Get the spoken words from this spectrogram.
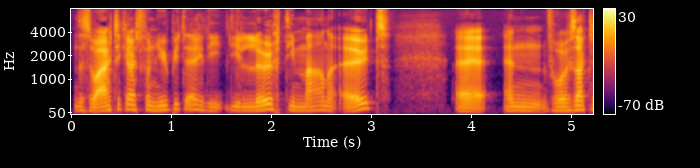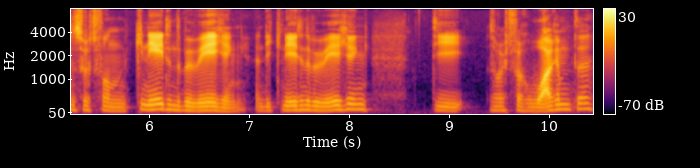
de zwaartekracht van Jupiter, die, die leurt die manen uit uh, en veroorzaakt een soort van knedende beweging. En die knedende beweging die zorgt voor warmte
